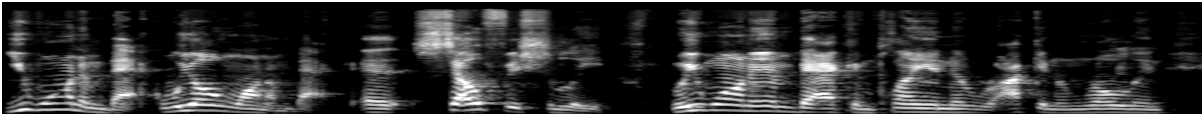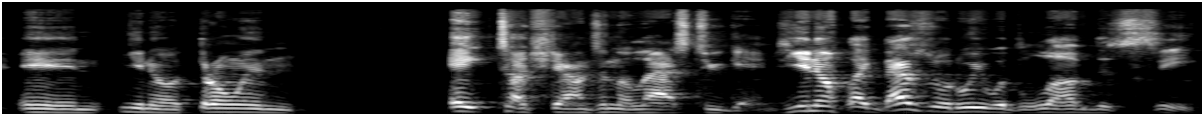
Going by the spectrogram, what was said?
you want him back. We all want him back. Uh, selfishly, we want him back and playing the rocking and rolling and, you know, throwing eight touchdowns in the last two games. You know, like that's what we would love to see.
